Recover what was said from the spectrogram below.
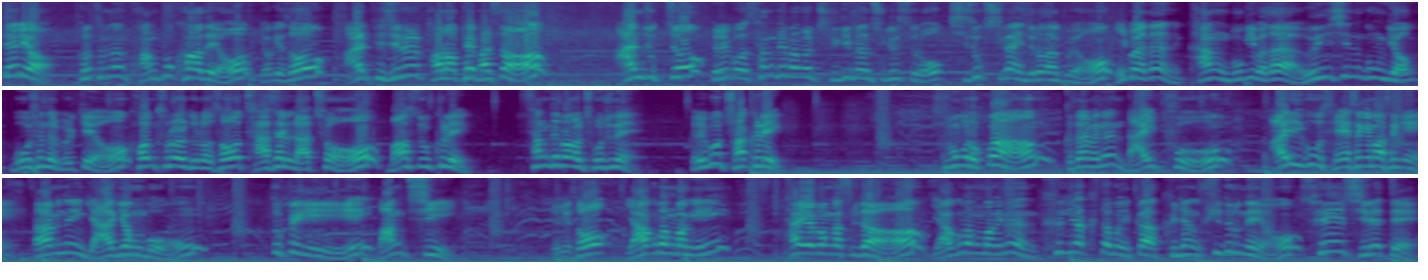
때려! 그렇다면 광폭화가 돼요. 여기서 RPG를 바로 앞에 발사! 안 죽죠? 그리고 상대방을 죽이면 죽일수록 지속시간이 늘어나고요. 이번에는 각 무기마다 은신 공격 모션을 볼게요. 컨트롤 눌러서 자세를 낮춰. 마우스 우클릭. 상대방을 조준해. 그리고 좌클릭 주먹으로 꽝! 그 다음에는 나이프. 아이고 세상에 마상에 다음에는 야경봉. 뚝배기. 망치. 여기서 야구방망이. 타이어방 같습니다. 야구방망이는 크기가 크다 보니까 그냥 휘두르네요. 쇠 지렛대.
